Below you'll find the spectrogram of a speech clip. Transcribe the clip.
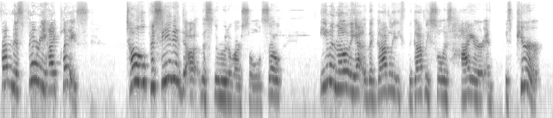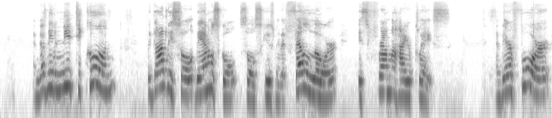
from this very high place. Tohu preceded uh, this the root of our soul. So even though the uh, the godly the godly soul is higher and is pure and doesn't even need tikkun, the godly soul, the animal soul, soul, excuse me, that fell lower is from a higher place. And therefore,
